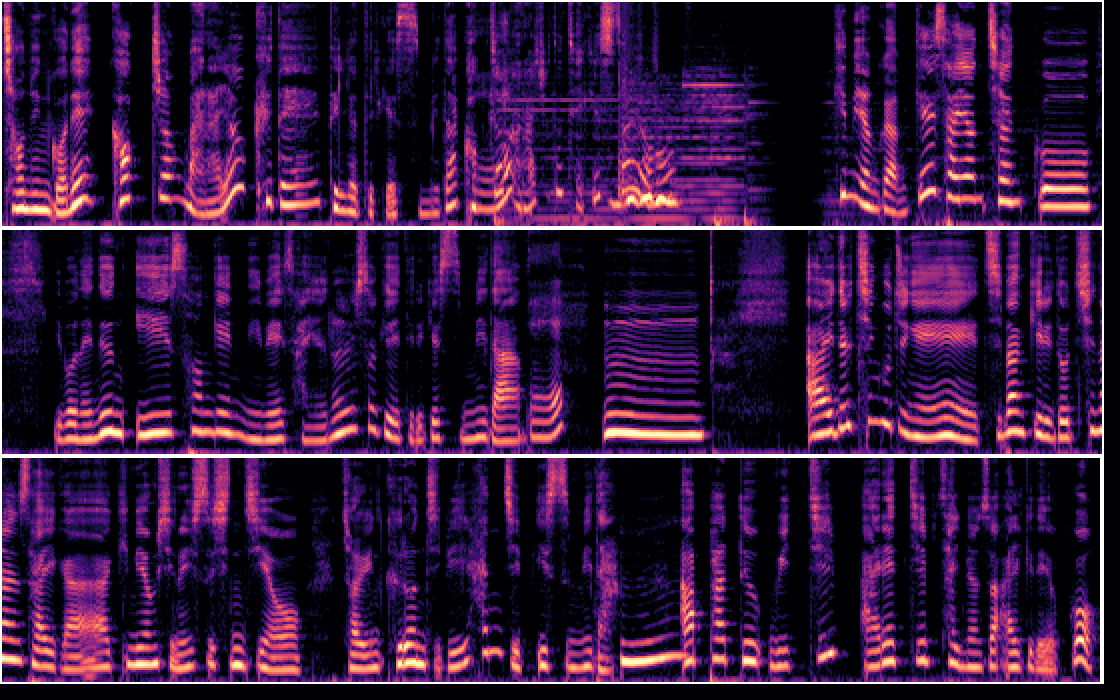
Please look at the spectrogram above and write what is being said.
전인권의 걱정 말아요, 그대 들려드리겠습니다. 걱정 네. 안 하셔도 되겠어요. 김희영과 함께 사연 창고. 이번에는 이성계님의 사연을 소개해 드리겠습니다. 네. 음, 아이들 친구 중에 집안끼리도 친한 사이가 김영 씨는 있으신지요? 저희는 그런 집이 한 집 있습니다. 음. 아파트 윗집, 아랫집 살면서 알게 되었고,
